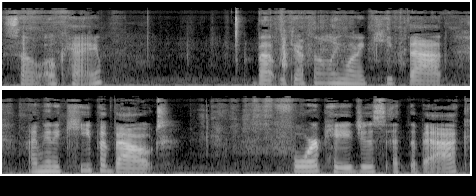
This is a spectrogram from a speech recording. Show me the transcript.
So, okay. But we definitely want to keep that. I'm going to keep about four pages at the back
